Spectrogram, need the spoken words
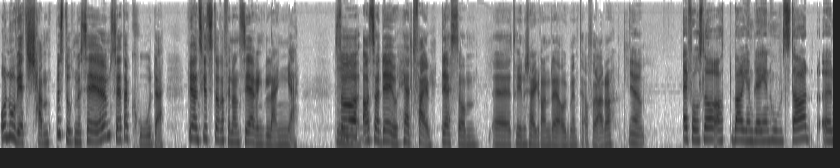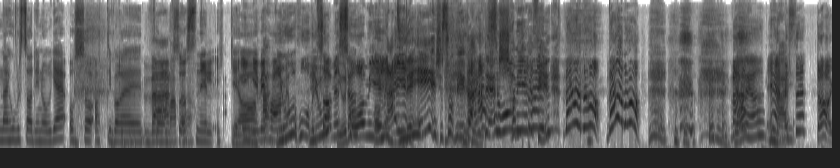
Og nå er vi et kjempestort museum som heter Kode. Vi har ønsket større finansiering lenge. Så altså, det er jo helt feil, det som uh, Trine Skei Grande argumenterer for der, da. Ja. Jeg foreslår at Bergen blir en hovedstad, eh, nei, hovedstad i Norge, og så at de bare Vær så penger. snill, ikke Ja. Ingen vil ha Jo, med hovedstad med jo så mye regn! Det er ikke så mye regn, det er, kjempefint. Hver dag! Hver dag! Hver ja, ja. Eneste dag.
